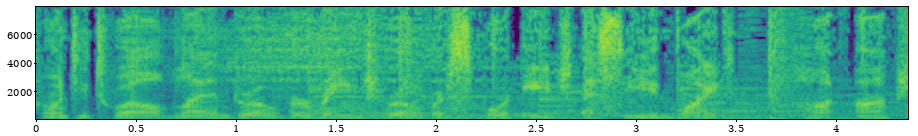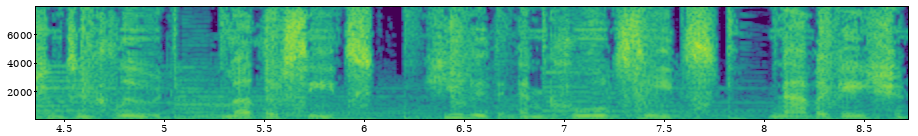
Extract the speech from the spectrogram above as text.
2012 Land Rover Range Rover Sport HSE in white. Hot options include leather seats, heated and cooled seats, navigation,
